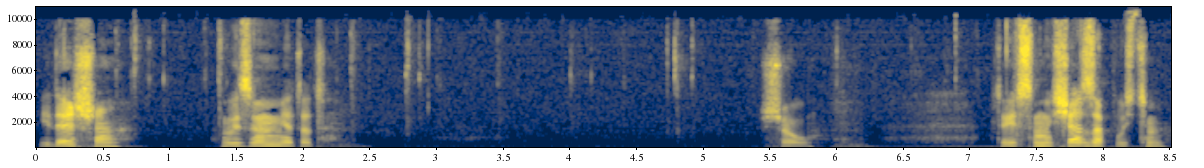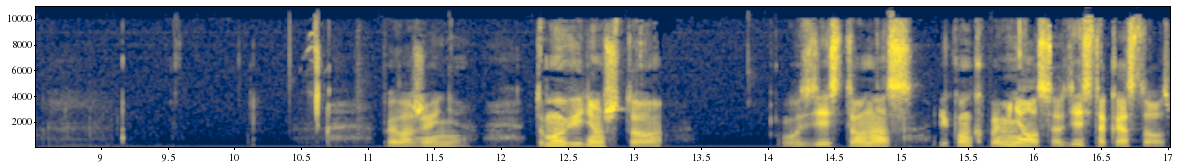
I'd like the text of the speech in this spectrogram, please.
И дальше вызовем метод show. То если мы сейчас запустим приложение, то мы увидим, что вот здесь-то у нас иконка поменялась, а здесь так и осталась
